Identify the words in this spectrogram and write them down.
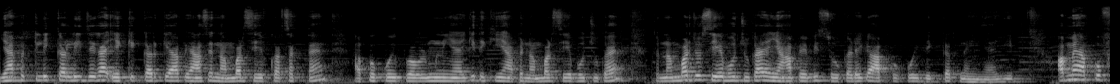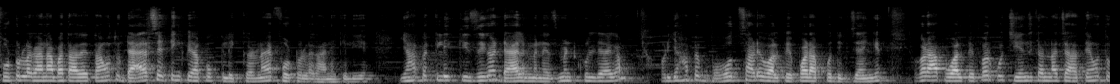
यहाँ पे क्लिक कर लीजिएगा एक एक करके आप यहाँ से नंबर सेव कर सकते हैं। आपको कोई प्रॉब्लम नहीं आएगी। देखिए यहाँ पे नंबर सेव हो चुका है। तो नंबर जो सेव हो चुका है, यहाँ पे भी शो करेगा, आपको कोई दिक्कत नहीं आएगी। अब मैं आपको फ़ोटो लगाना बता देता हूँ तो डायल सेटिंग पे आपको क्लिक करना है फ़ोटो लगाने के लिए। यहाँ पे क्लिक कीजिएगा डायल मैनेजमेंट खुल जाएगा और यहाँ पे बहुत सारे वॉलपेपर आपको दिख जाएँगे। अगर आप वॉलपेपर को चेंज करना चाहते हो तो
